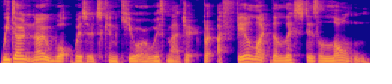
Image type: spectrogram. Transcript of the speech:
we don't know what wizards can cure with magic, but I feel like the list is long.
